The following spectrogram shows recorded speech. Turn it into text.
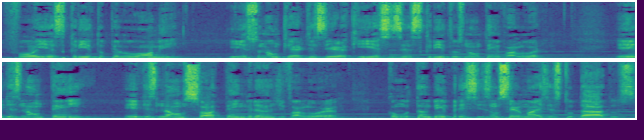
foi escrito pelo homem. Isso não quer dizer que esses escritos não têm valor. Eles não têm. Eles não só têm grande valor, como também precisam ser mais estudados,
